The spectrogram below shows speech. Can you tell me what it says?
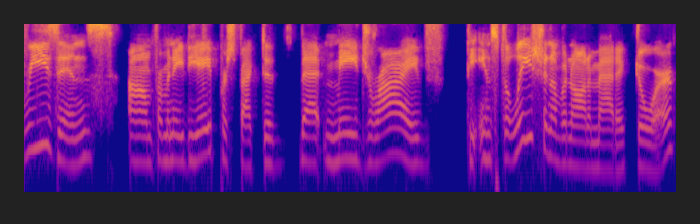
reasons um, from an ADA perspective that may drive the installation of an automatic door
